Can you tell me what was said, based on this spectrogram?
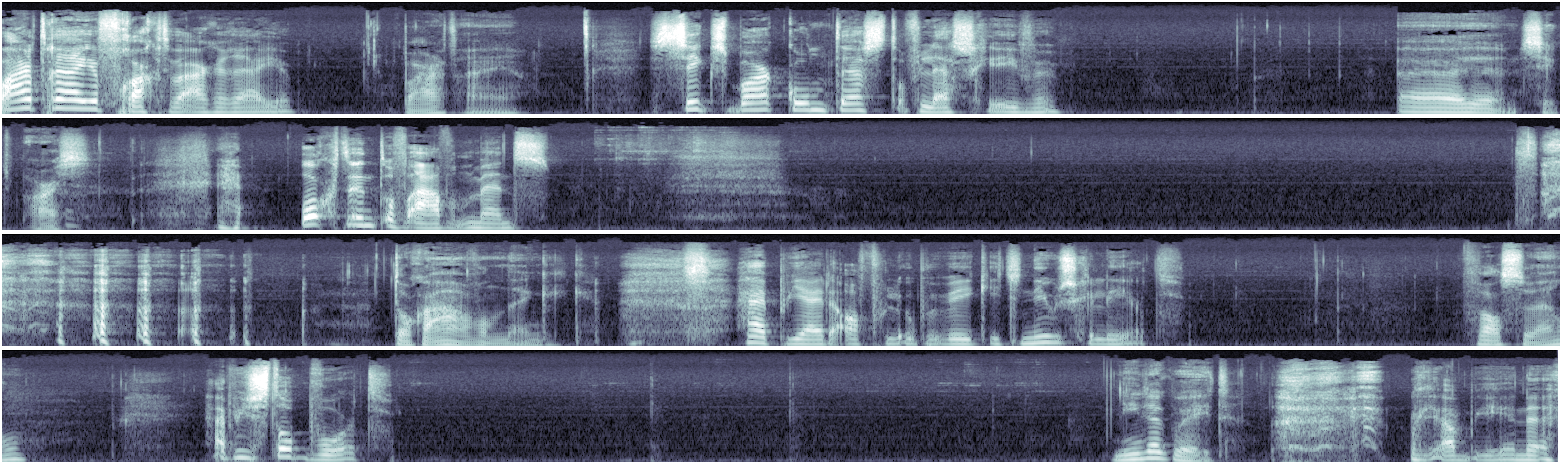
Paardrijden, vrachtwagenrijden. Paardrijden. Six-bar contest of lesgeven. Eh, six bars. Ochtend- of avondmens. Toch avond, denk ik. Heb jij de afgelopen week iets nieuws geleerd? Vast wel. Heb je een stopwoord? Niet dat ik weet. We gaan beginnen.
